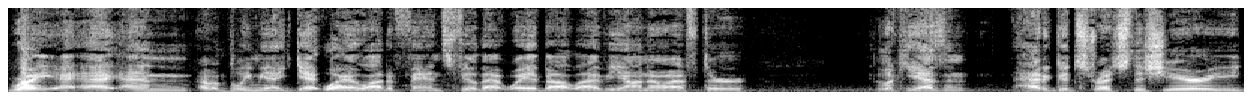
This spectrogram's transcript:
Right, I, I, and uh, believe me, I get why a lot of fans feel that way about Laviano after. Look, he hasn't had a good stretch this year. He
